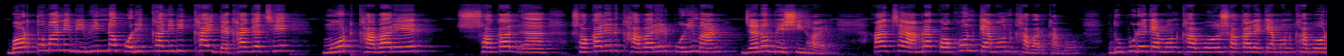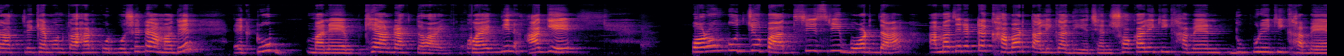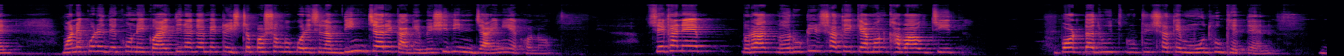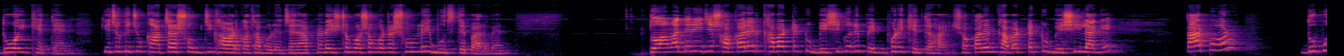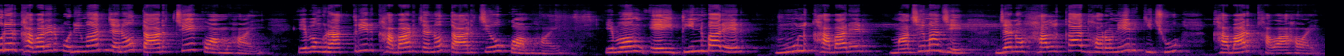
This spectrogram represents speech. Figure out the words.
বর্তমানে বিভিন্ন পরীক্ষা নিরীক্ষায় দেখা গেছে, মোট খাবারের সকাল সকালের খাবারের পরিমাণ যেন বেশি হয়। আচ্ছা আমরা কখন কেমন খাবার খাব? দুপুরে কেমন খাব? সকালে কেমন খাব? রাত্রে কেমন কাহার করব? সেটা আমাদের একটু মানে খেয়াল রাখতে হয়। কয়েকদিন আগে পরম পূজ্যপাদ শ্রী শ্রী বর্দা আমাদের একটা খাবার তালিকা দিয়েছেন। সকালে কি খাবেন, দুপুরে কি খাবেন? মনে করে দেখুন, এই কয়েকদিন আগে আমি একটা ইষ্ট প্রসঙ্গ করেছিলাম, দিন চারেক আগে, বেশি দিন যায়নি এখনও সেখানে রাত, রুটির সাথে কেমন খাওয়া উচিত? বর্দা রুটির সাথে মধু খেতেন, দই খেতেন, কিছু কিছু কাঁচা সবজি খাওয়ার কথা বলেছেন। আপনারা ইষ্ট প্রসঙ্গটা শুনলেই বুঝতে পারবেন। তো আমাদের এই যে সকালের খাবারটা একটু বেশি করে পেট ভরে খেতে হয়, সকালের খাবারটা একটু বেশি লাগে। তারপর দুপুরের খাবারের পরিমাণ যেন তার চেয়ে কম হয় এবং রাত্রির খাবার যেন তার চেয়েও কম হয় এবং এই তিনবারের মূল খাবারের মাঝে মাঝে যেন হালকা ধরনের কিছু খাবার খাওয়া হয়।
